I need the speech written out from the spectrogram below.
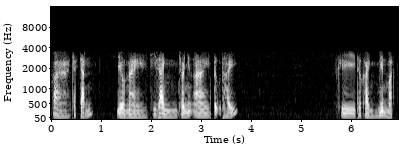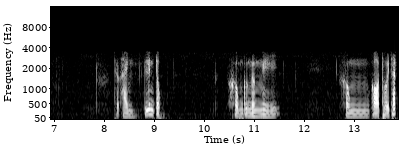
Và chắc chắn điều này chỉ dành cho những ai tự thấy khi thực hành miên mật, thực hành liên tục, không có ngừng nghỉ, không có thối thất.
